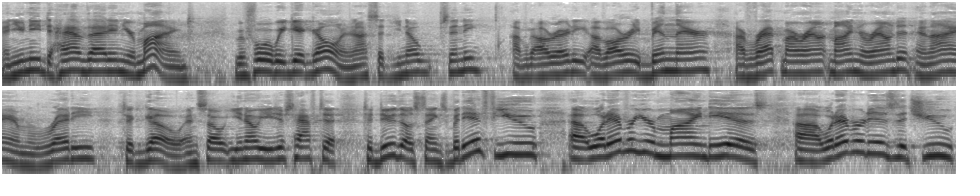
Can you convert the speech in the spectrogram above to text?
And you need to have that in your mind before we get going. And I said, You know, Cindy, I've already I've already been there. I've wrapped my around, mind around it, and I am ready to go. And so you know you just have to to do those things. But if you uh, whatever your mind is, uh, whatever it is that you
